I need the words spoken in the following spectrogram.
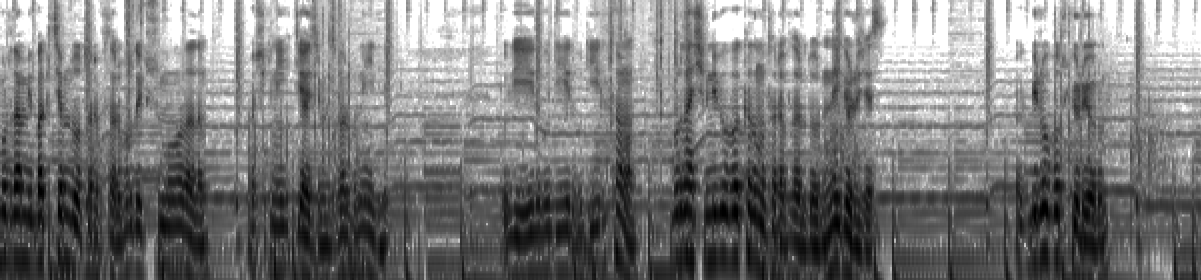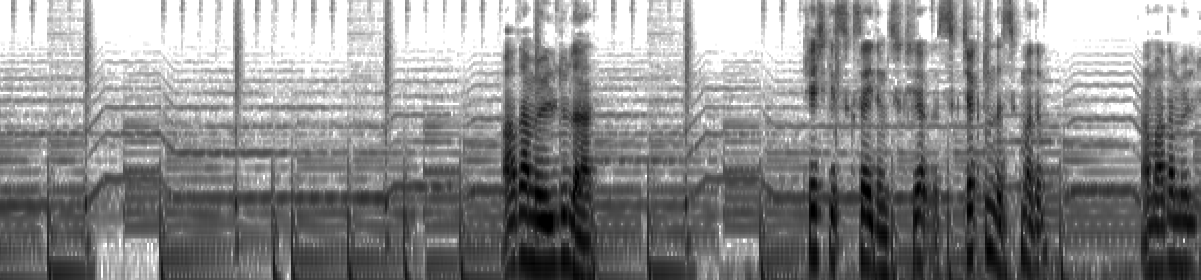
buradan bir bakacağım da o taraflara. Buradaki sumu alalım. Başka ne ihtiyacımız var? Bu neydi? Bu değil, bu değil, bu değil. Tamam. Buradan şimdi bir bakalım o taraflara doğru. Ne göreceğiz? Bak bir robot görüyorum. Adam öldü lan. Keşke sıksaydım. Sıkacak, sıkacaktım da sıkmadım. Ama adam öldü.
